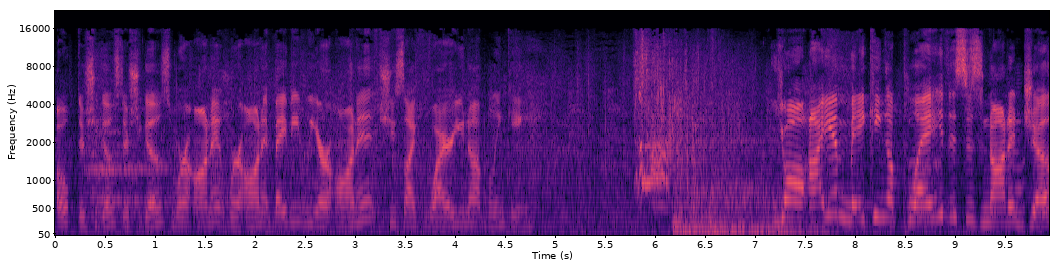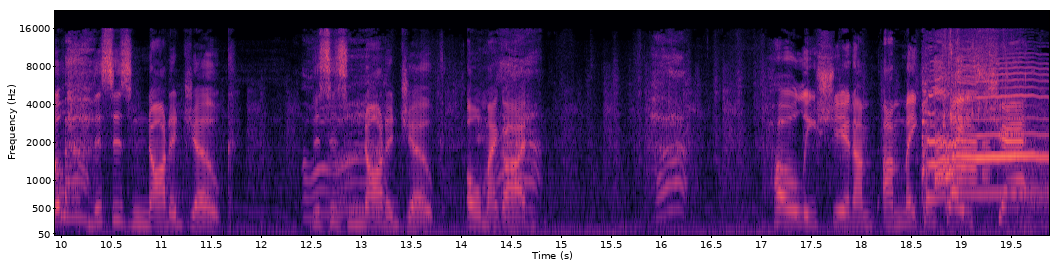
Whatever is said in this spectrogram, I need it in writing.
Oh, there she goes. There she goes. We're on it. We're on it, baby. We are on it. She's like, why are you not blinking? Y'all, I am making a play. This is not a joke. This is not a joke. This is not a joke. Oh my god. Holy shit, I'm I'm making plays, chat.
